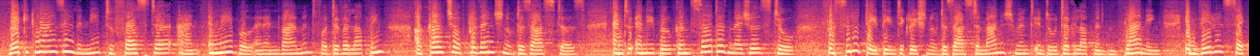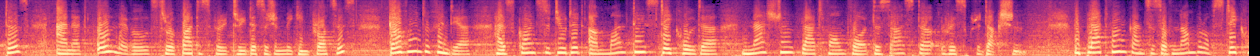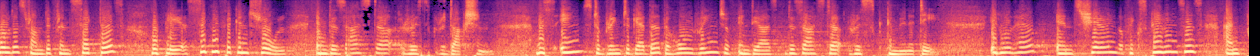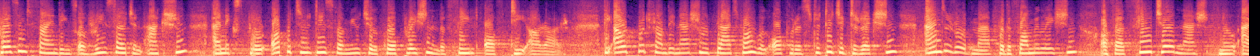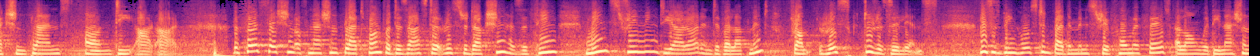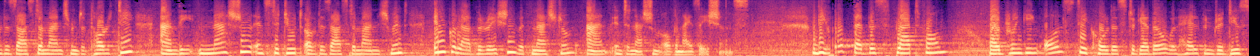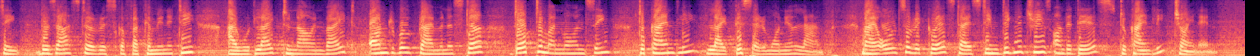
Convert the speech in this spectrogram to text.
Recognizing the need to foster and enable an environment for developing a culture of prevention of disasters and to enable concerted measures to facilitate the integration of disaster management into development and planning in various sectors and at all levels through a participatory decision making process, Government of India has constituted a multi-stakeholder national platform for disaster risk reduction. The platform consists of number of stakeholders from different sectors who play a significant role in disaster risk reduction. This aims to bring together the whole range of India's disaster risk community. It will help in sharing of experiences and present findings of research and action and explore opportunities for mutual cooperation in the field of DRR. The output from the national platform will offer a strategic direction and a roadmap for the of our future national action plans on DRR. The first session of National Platform for Disaster Risk Reduction has the theme Mainstreaming DRR in Development from Risk to Resilience. This is being hosted by the Ministry of Home Affairs along with the National Disaster Management Authority and the National Institute of Disaster Management in collaboration with national and international organizations. We hope that this platform, by bringing all stakeholders together, will help in reducing disaster risk of our community, I would like to now invite Honorable Prime Minister Dr. Manmohan Singh to kindly light this ceremonial lamp. May I also request our esteemed dignitaries on the dais to kindly join in.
